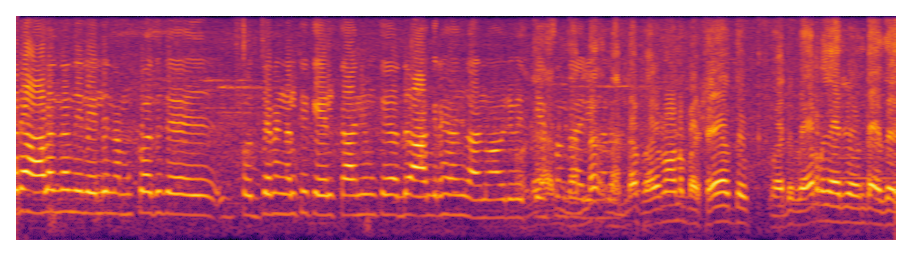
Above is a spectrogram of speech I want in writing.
ഒരാളെന്ന നിലയിൽ നമുക്കും അത് പൊതുജനങ്ങൾക്ക് കേൾക്കാനും അത് ആഗ്രഹം കാണും ആ ഒരു വ്യത്യാസം നല്ല കാര്യങ്ങൾ നല്ല ഭരണമാണ് പക്ഷേ അത് അത് വേറൊരു കാര്യമുണ്ട്. അത്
